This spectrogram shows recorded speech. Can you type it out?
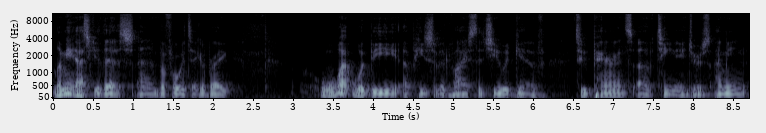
let me ask you this uh, before we take a break: What would be a piece of advice that you would give to parents of teenagers? I mean,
